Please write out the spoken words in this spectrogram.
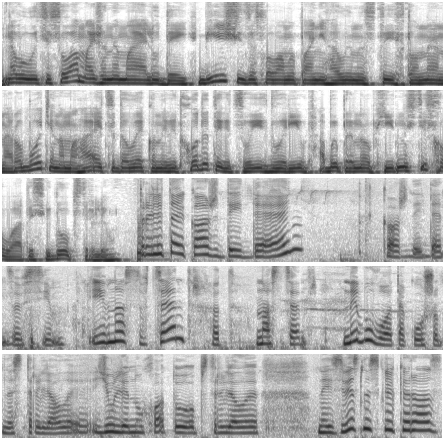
На вулиці села майже немає людей. Більшість, за словами пані Галини, з тих, хто не на роботі, намагається далеко не відходити від своїх дворів, аби при необхідності сховатись від обстрілів. Прилітаю кожен день, кожен день за всім. І в нас в центр, от в нас центр, не було такого, щоб не стріляли. Юліну хату обстріляли неізвісно скільки разів.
